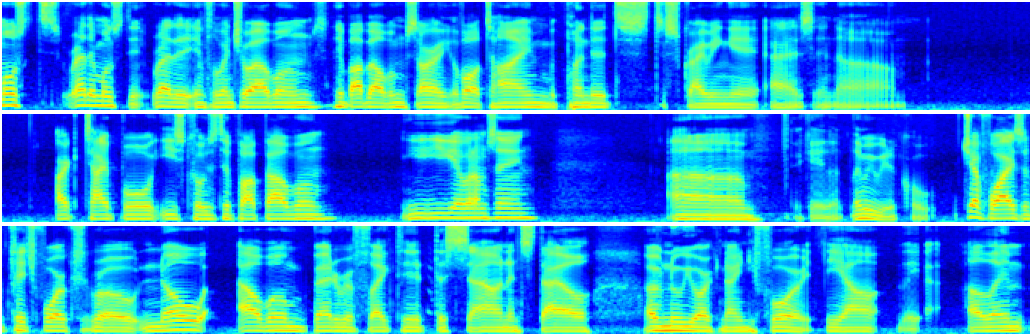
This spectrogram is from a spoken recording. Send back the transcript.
most rather most rather influential albums, hip hop albums, sorry, of all time, with pundits describing it as an um, archetypal East Coast hip hop album. You, you get what I'm saying? Um, okay, let, let me read a quote. Jeff Weiss of Pitchforks wrote, "No album better reflected the sound and style of New York '94. The uh, the Alim-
